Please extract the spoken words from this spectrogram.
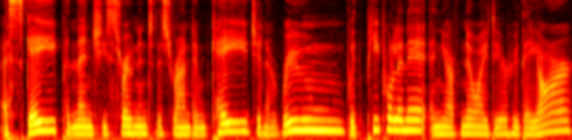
escape, and then she's thrown into this random cage in a room with people in it, and you have no idea who they are,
